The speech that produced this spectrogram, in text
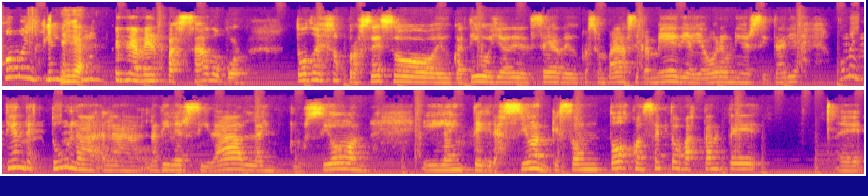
¿Cómo entiendes tú, después de haber pasado por todos esos procesos educativos, ya sea de educación básica, media y ahora universitaria, ¿cómo entiendes tú la, la diversidad, la inclusión y la integración, que son todos conceptos bastante eh,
